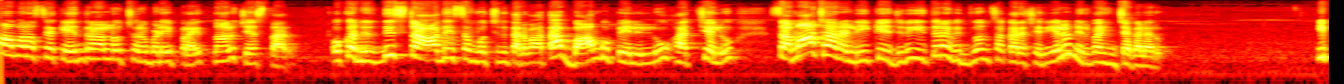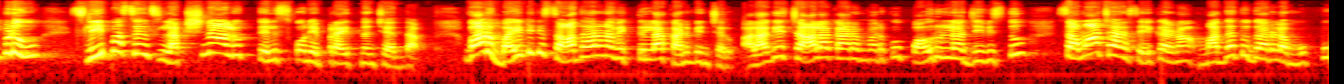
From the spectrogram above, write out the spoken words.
సామరస్య కేంద్రాల్లో చొరబడే ప్రయత్నాలు చేస్తారు. ఒక నిర్దిష్ట ఆదేశం వచ్చిన తర్వాత బాంబు పేలుళ్ళు హత్యలు సమాచార లీకేజీలు ఇతర విధ్వంసకర చర్యలు నిర్వహించగలరు. ఇప్పుడు స్లీపర్ సెల్స్ లక్షణాలు తెలుసుకునే ప్రయత్నం చేద్దాం. వారు బయటికి సాధారణ వ్యక్తుల్లా కనిపించరు. అలాగే చాలా కాలం వరకు పౌరుల్లా జీవిస్తూ సమాచార సేకరణ మద్దతుదారుల ముప్పు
